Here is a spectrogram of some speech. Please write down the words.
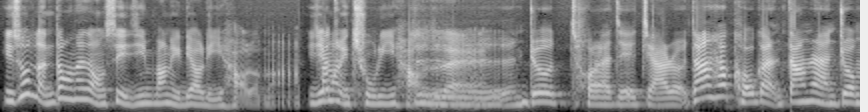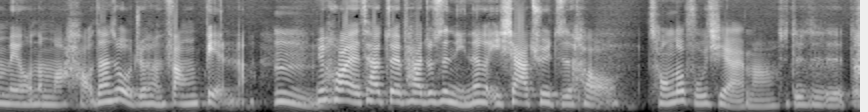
你说冷冻那种是已经帮你料理好了吗？已经帮你处理好，对不对？你就回来直接加热。当然它口感当然就没有那么好，但是我觉得很方便啦。嗯，因为花椰菜最怕就是你那个一下去之后，虫都浮起来吗？对对对对对。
